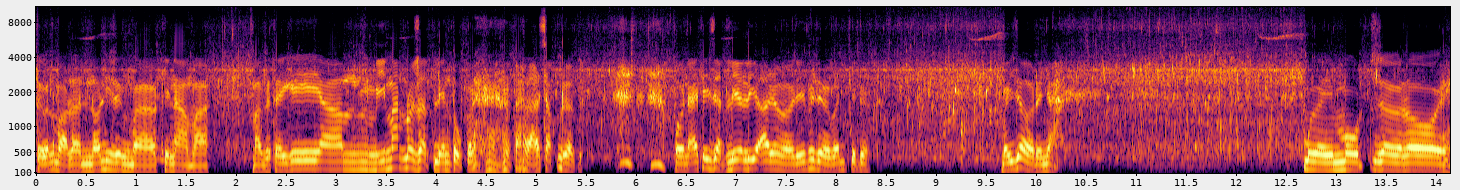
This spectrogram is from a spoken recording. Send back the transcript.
Tự nó bảo là nó đi rừng mà khi nào mà mà cứ thấy cái um, mí mắt nó giật liên tục là sắp được. Hồi nãy thấy giật lia lịa rồi đến bây giờ vẫn chưa được. Mấy giờ rồi nhỉ? 11 giờ rồi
